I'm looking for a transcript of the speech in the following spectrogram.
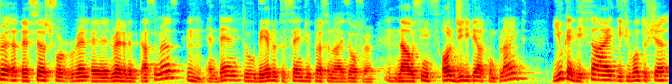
uh, uh, search for re uh, relevant customers, mm -hmm. and then to be able to send you personalized offer. Mm -hmm. Now, since all GDPR compliant, you can decide if you want to share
